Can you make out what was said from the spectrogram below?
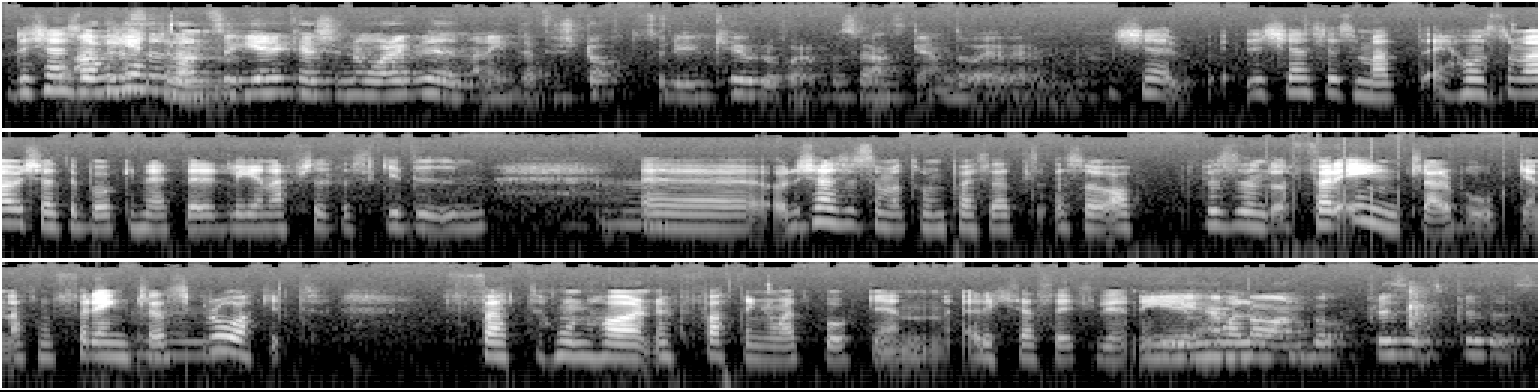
det känns, Å andra sidan hon, så är det kanske några grejer man inte har förstått så det är ju kul att få det på svenska ändå. Jag vet det kän- det känns ju som att hon som översätter boken heter Lena Frides Gedin. Mm. Eh, och det känns ju som att hon på ett sätt alltså, precis förenklar boken, att hon förenklar Mm. språket. För att hon har en uppfattning om att boken riktar sig till en det är en barnbok, precis, precis.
